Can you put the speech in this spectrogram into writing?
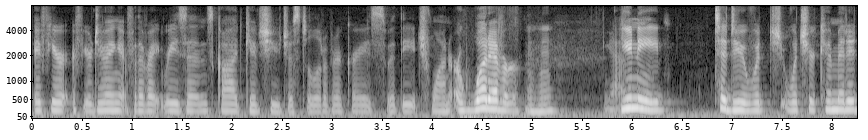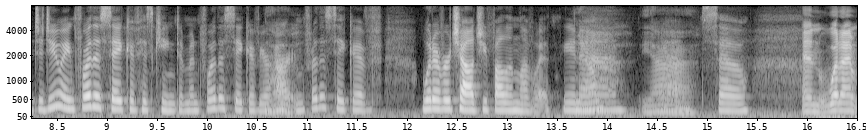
if you're if you're doing it for the right reasons, God gives you just a little bit of grace with each one or whatever Mm-hmm. Yeah. you need to do what what you're committed to doing for the sake of his kingdom and for the sake of your Yeah. heart and for the sake of whatever child you fall in love with, you know? Yeah. Yeah. So, And what I'm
